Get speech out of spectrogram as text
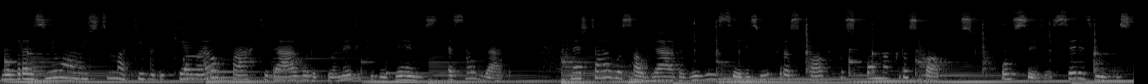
no Brasil há uma estimativa de que a maior parte da água do planeta que vivemos é salgada Nesta água salgada vivem seres microscópicos ou macroscópicos, ou seja, seres vivos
